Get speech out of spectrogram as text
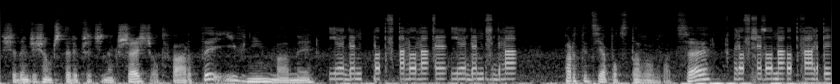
74,6 otwarty i w nim mamy 1 podstawowa C1 z 2 partycja podstawowa C, rozszerzona otwarty.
